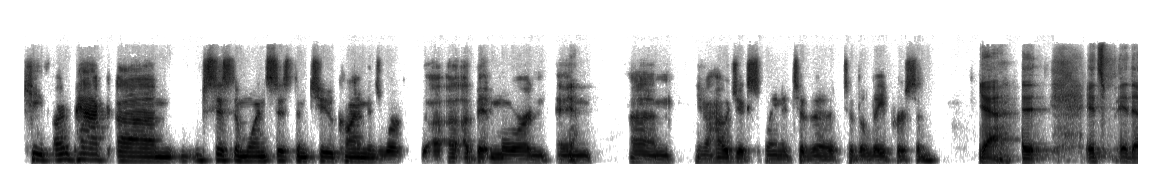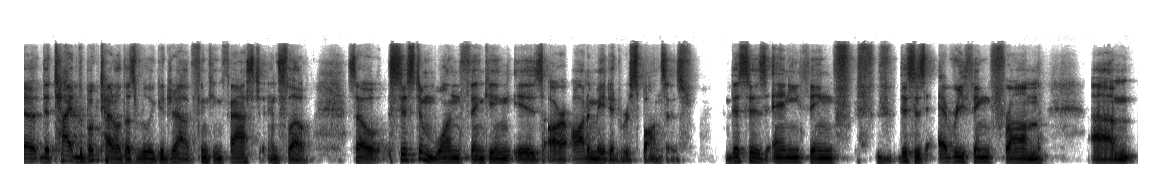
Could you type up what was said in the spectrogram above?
Keith, unpack um, system one, system two, Kahneman's work a, a bit more, and, and yeah. um, you know, how would you explain it to the to the layperson? Yeah, it, it's it, uh, the the book title does a really good job, thinking fast and slow. So, system one thinking is our automated responses, this is anything. This is everything from um,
